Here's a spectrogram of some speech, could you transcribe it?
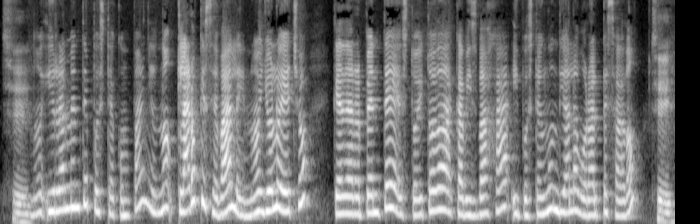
Sí. ¿no? Y realmente pues te acompañas, ¿no? Claro que se vale, ¿no? Yo lo he hecho, que de repente estoy toda cabizbaja y pues tengo un día laboral pesado Sí.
